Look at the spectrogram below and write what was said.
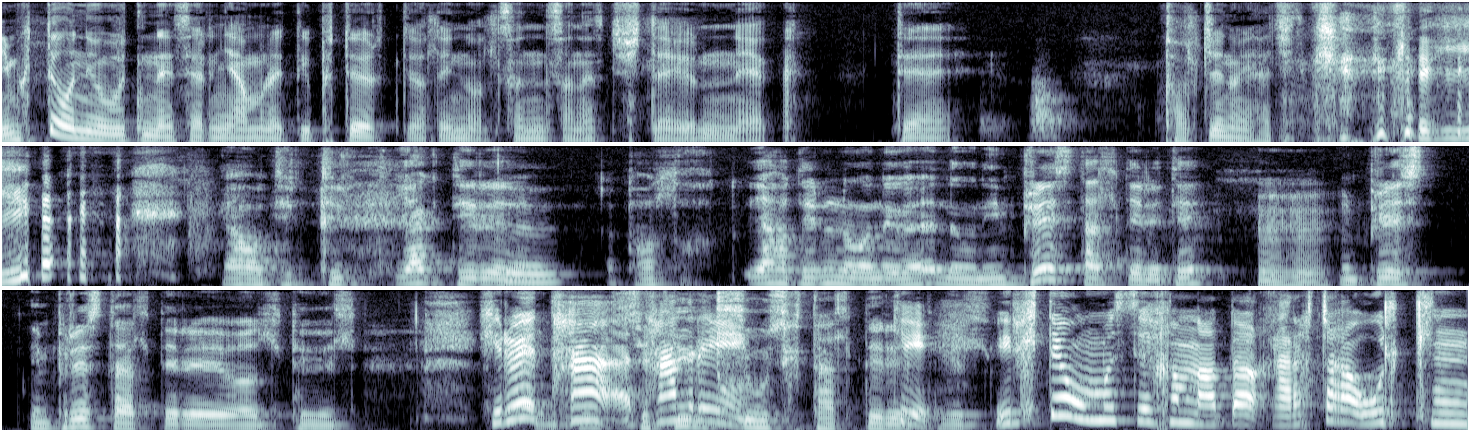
эмхтэн үний үүднээ сар нь ямар байдаг битэрд бол энэ бол санаа санаж штэ ер нь яг тэ тулж ийн үү яаж нэг. Яг тэр тэр яг тэр тулах яг тэр нөгөө нэг нөгөө импресс тал дээр тий. Импресс импресс тал дээр бол тэгэл Хэрвээ та та нарын үүсэх тал дээр тэгэл Эрэгтэй хүмүүсийнх нь одоо гаргаж байгаа үйлдэл нь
